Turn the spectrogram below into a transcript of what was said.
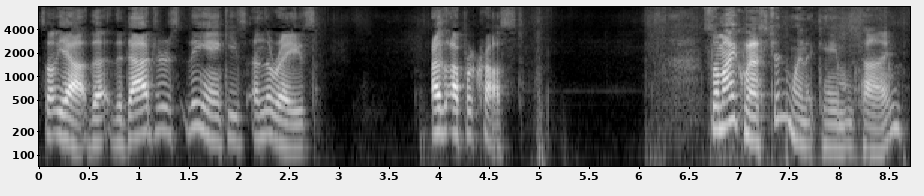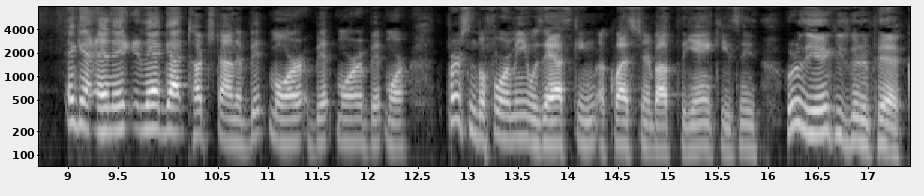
So yeah, the the Dodgers, the Yankees, and the Rays are the upper crust. So my question, when it came time, again, and it, that got touched on a bit more, a bit more, a bit more. The person before me was asking a question about the Yankees. And he, what are the Yankees going to pick?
